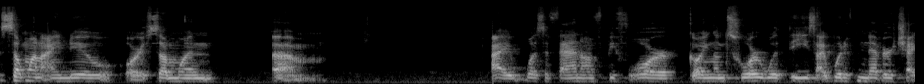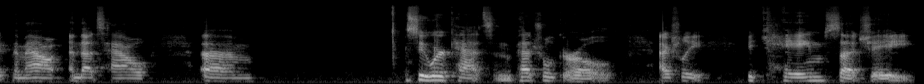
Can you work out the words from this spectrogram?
someone i knew or someone um I was a fan of before going on tour with these, I would have never checked them out. And that's how um, Sewer Cats and Petrol Girl actually became such a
